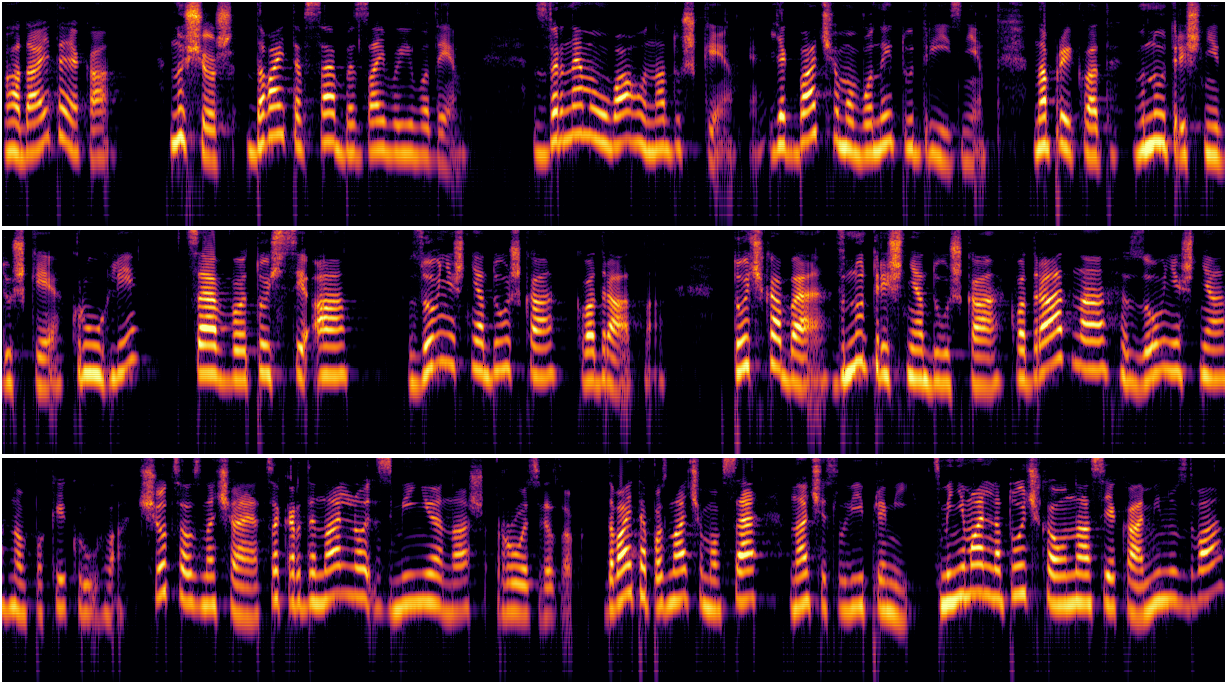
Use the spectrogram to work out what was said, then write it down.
Вгадайте, яка? Ну що ж, давайте все без зайвої води. Звернемо увагу на дужки. Як бачимо, вони тут різні. Наприклад, внутрішні дужки круглі, це в точці А, зовнішня дужка квадратна. Точка Б. Внутрішня дужка квадратна, зовнішня навпаки кругла. Що це означає? Це кардинально змінює наш розв'язок. Давайте позначимо все на числовій прямій. Мінімальна точка у нас яка? Мінус 2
